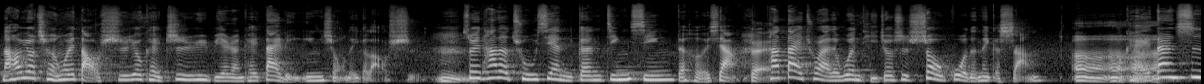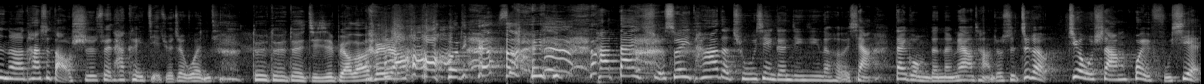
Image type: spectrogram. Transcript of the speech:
然后又成为导师，又可以治愈别人，可以带领英雄的一个老师。嗯，所以他的出现跟金星的合相，对他带出来的问题就是受过的那个伤。嗯嗯 OK，、嗯但是呢，他是导师，所以他可以解决这个问题。对对对，姐姐表达的非常好。天他带出，所以他的出现跟金星的合相带给我们的能量场就是这个旧伤会浮现，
